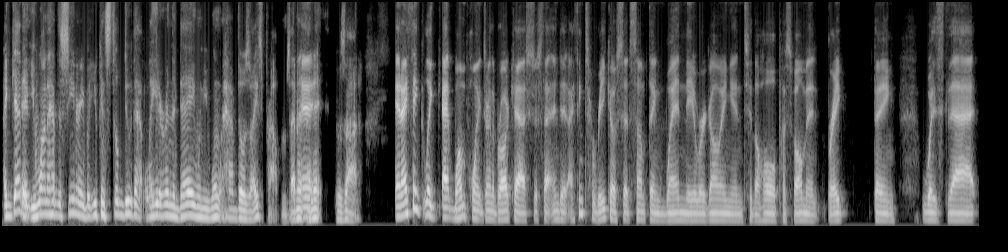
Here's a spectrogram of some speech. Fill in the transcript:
I get it. You want to have the scenery, but you can still do that later in the day when you won't have those ice problems. I. And And- it, it was odd. And I think like at one point during the broadcast, just that ended. I think Tirico said something when they were going into the whole postponement break thing was that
